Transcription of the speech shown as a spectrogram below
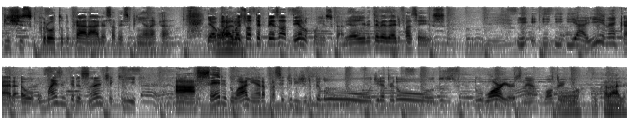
Bicho escroto do caralho essa vespinha, né, cara? E aí o cara começou a ter pesadelo com isso, cara. E aí ele teve a ideia de fazer isso. E, e- e- e aí, né, cara, o, o mais interessante é que a série do Alien era pra ser dirigida pelo diretor do, dos, do Warriors, né? Walter Hill. Oh, do caralho.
